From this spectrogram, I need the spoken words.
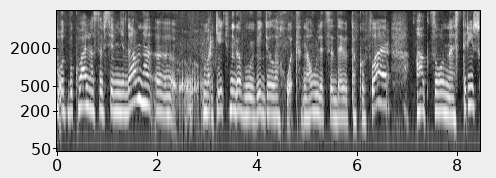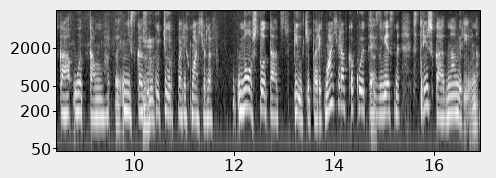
Вот буквально совсем недавно э, маркетинговую видела ход. На улице дают такой флаер, акционная стрижка от там, э, не скажу, кутюр парикмахеров, но что-то от спилки парикмахеров какой-то известный. Стрижка одна гривна.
